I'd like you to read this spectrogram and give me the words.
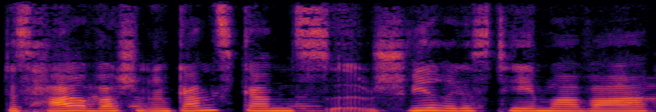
Das Haarewaschen ein ganz, ganz äh, schwieriges Thema war.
